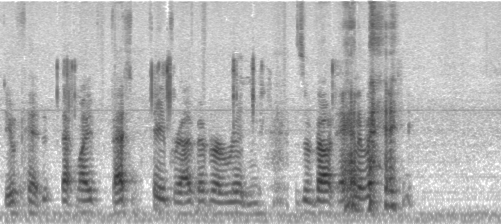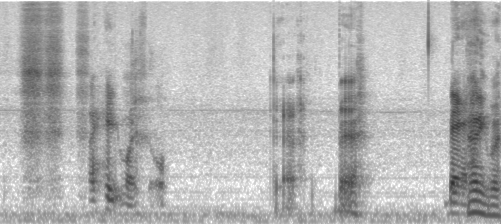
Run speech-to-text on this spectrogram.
stupid that my best paper I've ever written is about anime. I hate myself. Bah, bah. Bah. Anyway,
